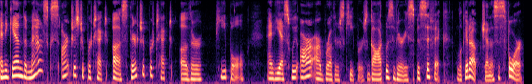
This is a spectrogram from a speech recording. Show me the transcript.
And again, the masks aren't just to protect us, they're to protect other people. And yes, we are our brother's keepers. God was very specific. Look it up, Genesis 4.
